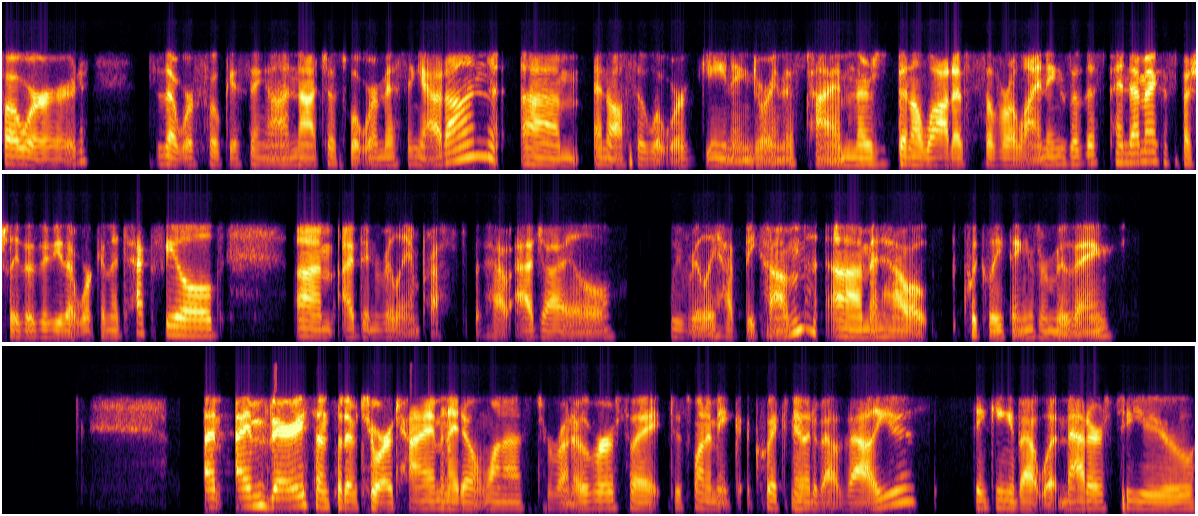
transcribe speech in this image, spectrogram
forward so that we're focusing on not just what we're missing out on um, and also what we're gaining during this time. And there's been a lot of silver linings of this pandemic, especially those of you that work in the tech field. Um, I've been really impressed with how agile we really have become um, and how quickly things are moving. I'm, I'm very sensitive to our time and I don't want us to run over, so I just want to make a quick note about values, thinking about what matters to you,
